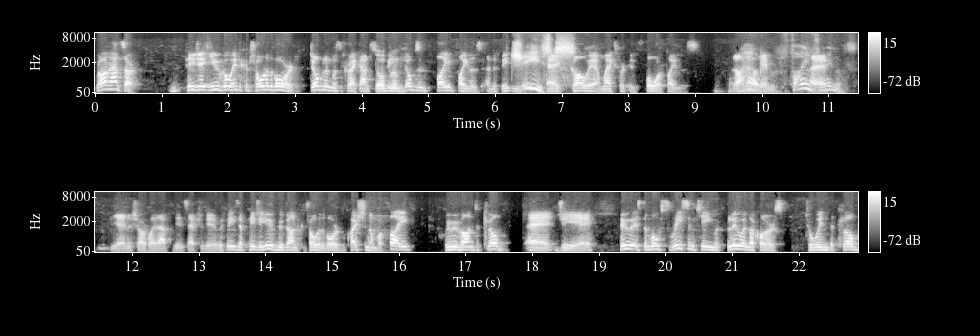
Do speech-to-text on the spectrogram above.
Wrong answer. PJ, you go into control of the board. Dublin was the correct answer. Dublin. beaten Dublin's in five finals and they've beaten uh, Galway and Wexford in four finals. A lot Wow. of them came Five Uh, finals. yeah, in a short while after the inception of the year, which means that PJ, you've moved on to control of the board. Question number five, we move on to club uh, GAA. Who is the most recent team with blue in their colours to win the club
